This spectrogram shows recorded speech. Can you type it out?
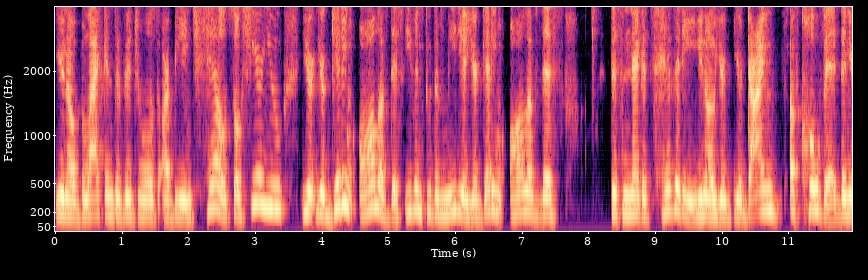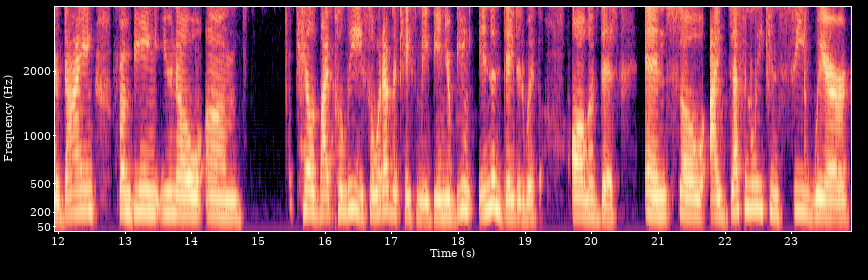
you know black individuals are being killed so here you you're, you're getting all of this even through the media you're getting all of this this negativity you know you're you're dying of covid then you're dying from being you know um killed by police or whatever the case may be and you're being inundated with all of this. And so i definitely can see where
